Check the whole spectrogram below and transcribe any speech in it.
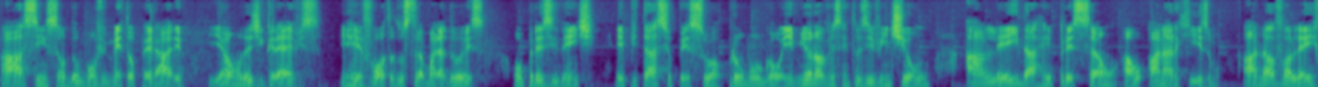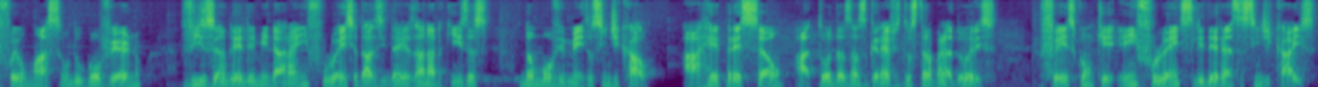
a ascensão do movimento operário e a onda de greves e revolta dos trabalhadores, o presidente Epitácio Pessoa promulgou em 1921 a Lei da Repressão ao Anarquismo. A nova lei foi uma ação do governo visando eliminar a influência das ideias anarquistas no movimento sindical. A repressão a todas as greves dos trabalhadores fez com que influentes lideranças sindicais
